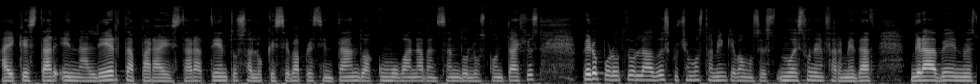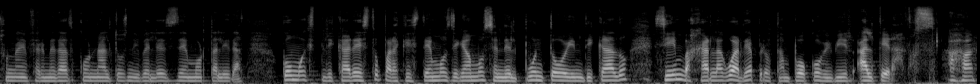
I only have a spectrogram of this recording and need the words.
hay que estar en alerta para estar atentos a lo que se va presentando, a cómo van avanzando los contagios, pero por otro lado, escuchemos también que vamos, no es una enfermedad grave, no es una enfermedad con altos niveles de mortalidad. ¿Cómo explicar esto para que estemos, digamos, en el punto indicado, sin bajar la guardia, pero tampoco vivir alterados? Ajá.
